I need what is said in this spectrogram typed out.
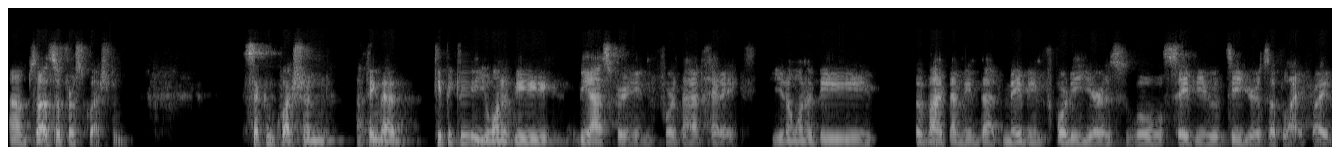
Um, so that's the first question. Second question, I think that typically you want to be the aspirin for that headache. You don't want to be a vitamin that maybe in 40 years will save you two years of life, right?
